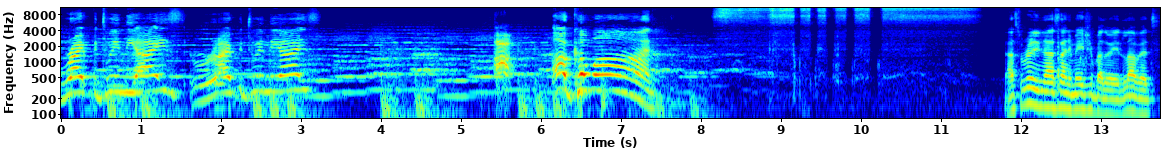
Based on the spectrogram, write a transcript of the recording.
Right between the eyes. Right between the eyes. Oh, oh come on. That's a really nice animation, by the way. Love it.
